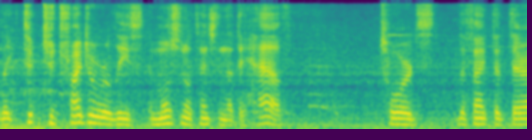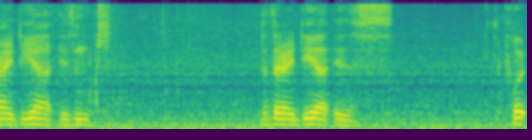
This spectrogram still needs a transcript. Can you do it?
like to, to try to release emotional tension that they have towards the fact that their idea isn't that their idea is put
